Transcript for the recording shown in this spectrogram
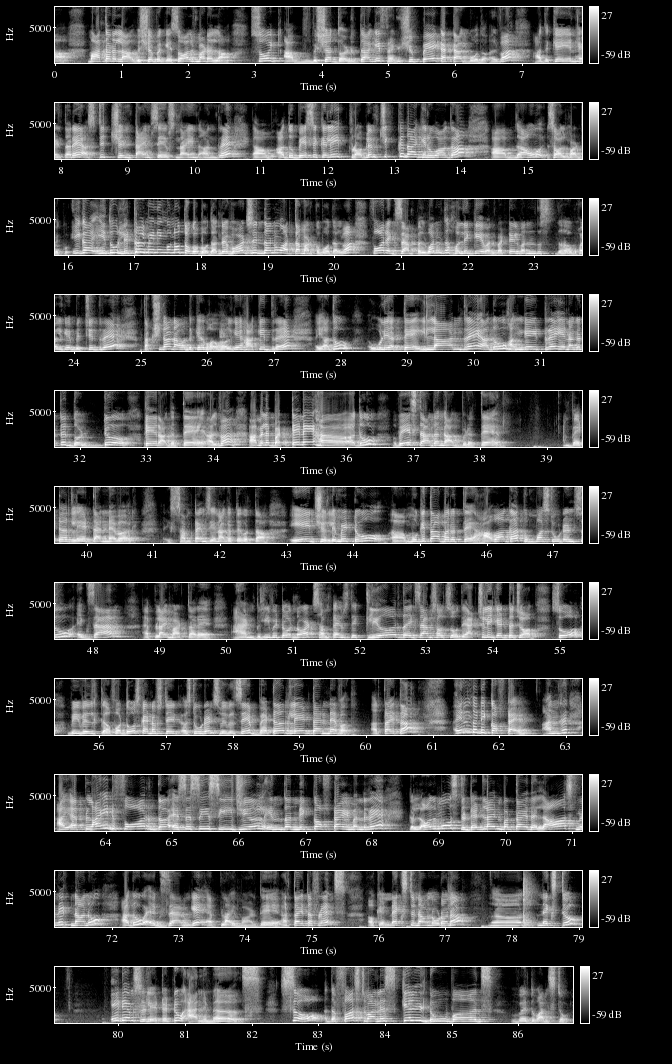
ಮಾತಾಡಲ್ಲ, ವಿಷಯ ಬಗ್ಗೆ ಸಾಲ್ವ್ ಮಾಡಲ್ಲ. ಸೊ ಆ ವಿಷಯ ದೊಡ್ಡದಾಗಿ ಫ್ರೆಂಡ್ಶಿಪ್ಪೇ ಕಟ್ ಆಗ್ಬೋದು, ಅಲ್ವಾ? ಅದಕ್ಕೆ ಏನು ಹೇಳ್ತಾರೆ? A stitch in time saves nine ಅಂದರೆ ಅದು ಬೇಸಿಕಲಿ ಪ್ರಾಬ್ಲಮ್ ಚಿಕ್ಕದಾಗಿರುವಾಗ ನಾವು ಸಾಲ್ವ್ ಮಾಡಬೇಕು. ಈಗ ಇದು ಲಿಟ್ರಲ್ ಮೀನಿಂಗೂ ತಗೋಬೋದು. ಅಂದರೆ ವರ್ಡ್ಸಿಂದನೂ ಅರ್ಥ ಮಾಡ್ಕೋಬೋದಲ್ವಾ? ಫಾರ್ ಎಕ್ಸಾಂಪಲ್ ಒಂದು ಹೊಲಿಗೆ, ಒಂದು ಬಟ್ಟೆಯಲ್ಲಿ ಒಂದು ಹೊಲಿಗೆ ಬಿಚ್ಚಿದ್ರೆ, ತಕ್ಷಣ ನಾವು ಅದಕ್ಕೆ ಹೊಲಿಗೆ ಹಾಕಿದ್ರೆ, ಅದು ಉಳಿಯತ್ತೆ. ಇಲ್ಲ ಅಂದರೆ ಅದು ಹಾಗೆ ಇಟ್ಟರೆ ಏನಾಗುತ್ತೆ? ದೊಡ್ಡ ಟೇರ್ ಆಗುತ್ತೆ. ಅಲ್ವಾ? ಆಮೇಲೆ ಬಟ್ಟೆನೇ ಅದು ವೇಸ್ಟ್ ಆದಂಗೆ ಆಗಿಬಿಡುತ್ತೆ. Better late than never sometimes ಏನಾಗುತ್ತೆ ಗೊತ್ತಾ ಏಜ್ ಲಿಮಿಟು ಮುಗಿತಾ ಬರುತ್ತೆ ಆವಾಗ ತುಂಬ ಸ್ಟೂಡೆಂಟ್ಸು ಎಕ್ಸಾಮ್ ಅಪ್ಲೈ ಮಾಡ್ತಾರೆ and believe it or not sometimes they clear the exams also they actually get the job so we will for those kind of stay students we will say better late than never ಅರ್ಥ ಆಯ್ತಾ? In the nick of time ಅಂದರೆ I applied for the S S C C G L in the nick of time ಅಂದರೆ almost deadline ಬರ್ತಾ ಇದೆ. Last minute ನಾನು ಅದು ಎಕ್ಸಾಮ್ಗೆ apply ಮಾಡಿದೆ. ಅರ್ಥ ಆಯ್ತಾ ಫ್ರೆಂಡ್ಸ್ ಓಕೆ ನೆಕ್ಸ್ಟ್ ನಾವು ನೋಡೋಣ. Next idioms related to animals. So the first one is kill two birds with one stone.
